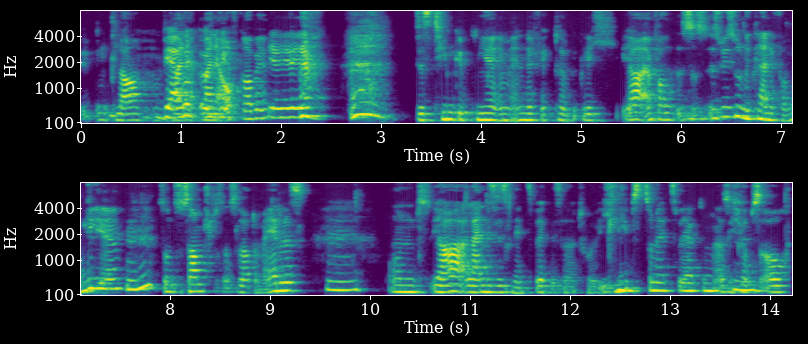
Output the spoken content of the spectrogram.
äh, klar Werbung meine, meine. Aufgabe. Ja, ja, ja. Das Team gibt mir im Endeffekt halt wirklich, ja, einfach, es ist, ist wie so eine kleine Familie, Mhm. so ein Zusammenschluss aus lauter Mädels. Mhm. Und ja, allein dieses Netzwerk ist ja toll. Ich lieb's zu Netzwerken. Also ich Mhm. habe es auch,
